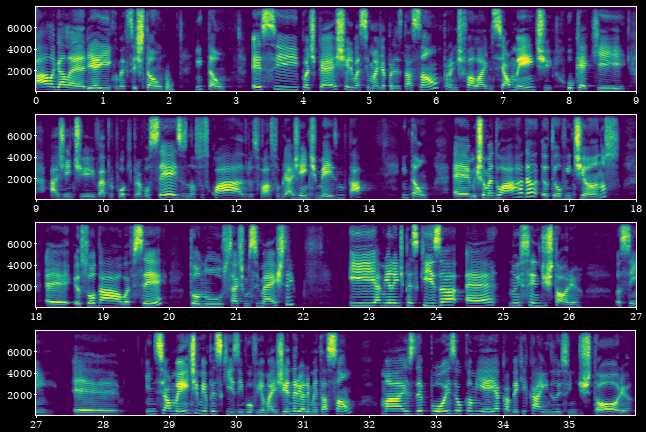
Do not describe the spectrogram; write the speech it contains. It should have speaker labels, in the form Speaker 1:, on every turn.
Speaker 1: Fala, galera. E aí, como é que vocês estão? Então, esse podcast ele vai ser mais de apresentação para a gente falar inicialmente o que é que a gente vai propor aqui para vocês, os nossos quadros, falar sobre a gente mesmo, tá? Então, é, me chamo Eduarda, eu tenho 20 anos, é, eu sou da UFC, tô no sétimo semestre e a minha linha de pesquisa é no ensino de história. Assim, é, inicialmente minha pesquisa envolvia mais gênero e alimentação, mas depois eu caminhei e acabei que caindo no ensino de história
